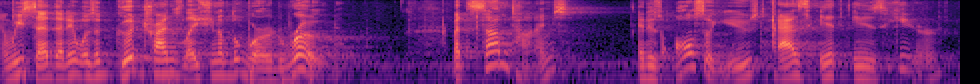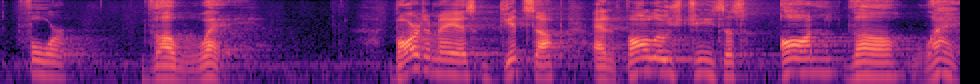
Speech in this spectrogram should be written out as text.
and we said that it was a good translation of the word road. But sometimes it is also used, as it is here, for the way. Bartimaeus gets up and follows Jesus on the way.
